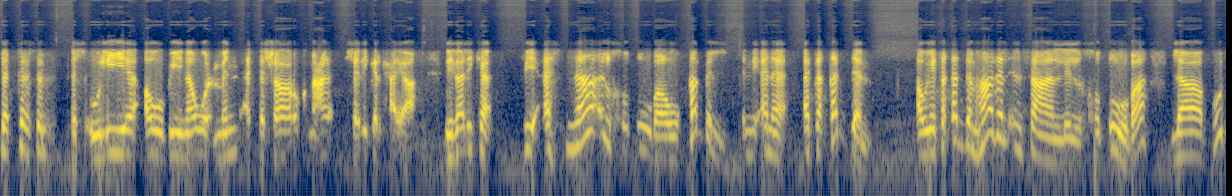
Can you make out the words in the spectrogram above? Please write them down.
تتسم بالمسؤوليه أو بنوع من التشارك مع شريك الحياة، لذلك في أثناء الخطوبة وقبل أني أنا أتقدم أو يتقدم هذا الإنسان للخطوبة لابد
